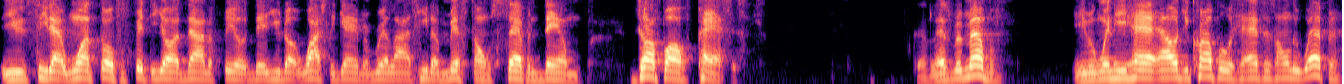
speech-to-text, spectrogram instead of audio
You see that one throw for 50 yards down the field, then you don't watch the game and realize he'd have missed on seven damn dump off passes. Because let's remember, even when he had Alge Crumpler as his only weapon,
